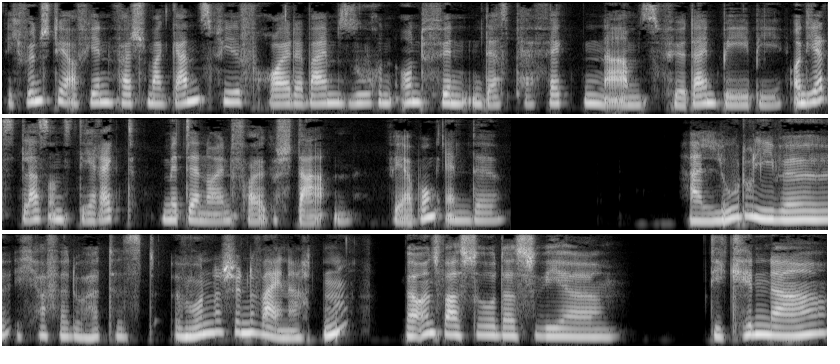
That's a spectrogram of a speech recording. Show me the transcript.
Ich wünsche dir auf jeden Fall schon mal ganz viel Freude beim Suchen und Finden des perfekten Namens für dein Baby. Und jetzt lass uns direkt mit der neuen Folge starten. Werbung Ende. Hallo du Liebe, ich hoffe, du hattest wunderschöne Weihnachten. Bei uns war es so, dass wir die Kinder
